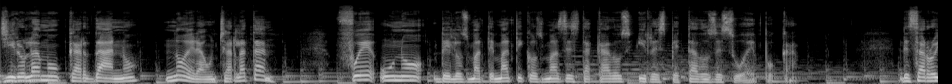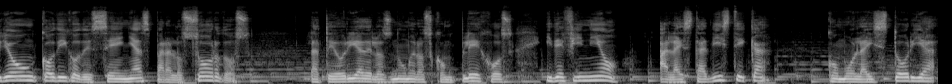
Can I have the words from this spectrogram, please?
Girolamo Cardano no era un charlatán. fue uno de los matemáticos más destacados y respetados de su época. Desarrolló un código de señas para los sordos, la teoría de los números complejos y definió a la estadística como la historia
